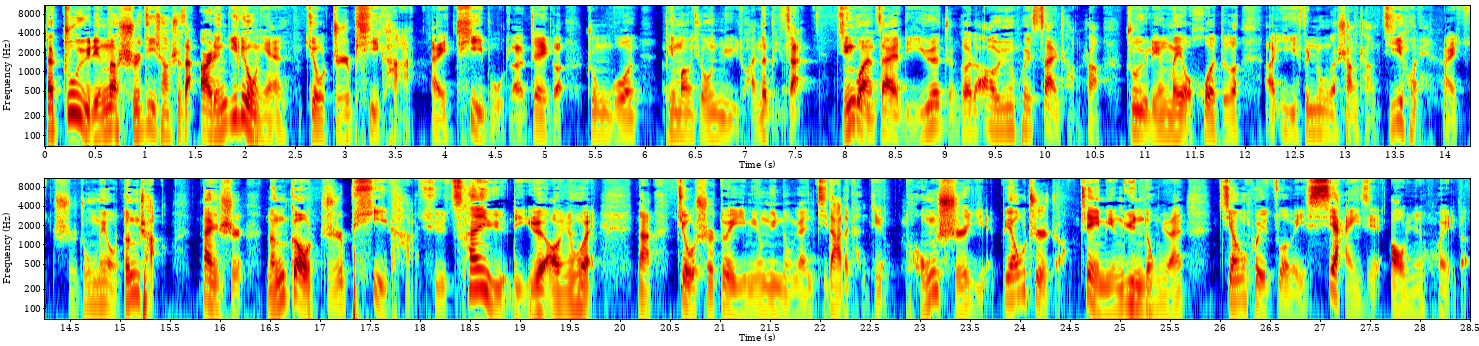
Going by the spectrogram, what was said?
那朱雨玲呢？实际上是在二零一六年就执皮卡，哎，替补了这个中国乒乓球女团的比赛。尽管在里约整个的奥运会赛场上，朱雨玲没有获得啊一分钟的上场机会，哎，始终没有登场。但是能够执皮卡去参与里约奥运会，那就是对一名运动员极大的肯定，同时也标志着这名运动员将会作为下一届奥运会的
